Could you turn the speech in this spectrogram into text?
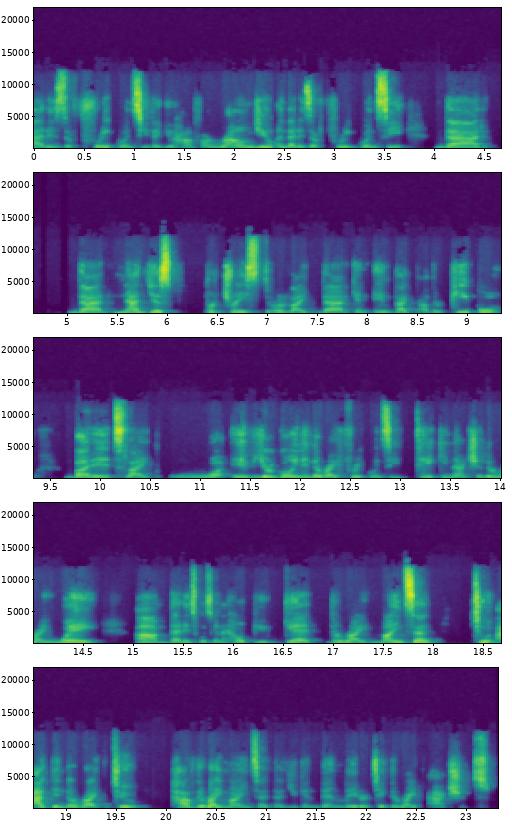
that is a frequency that you have around you and that is a frequency that that not just portrays or like that can impact other people but it's like what if you're going in the right frequency taking action the right way um, that is what's going to help you get the right mindset to act in the right to have the right mindset that you can then later take the right actions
